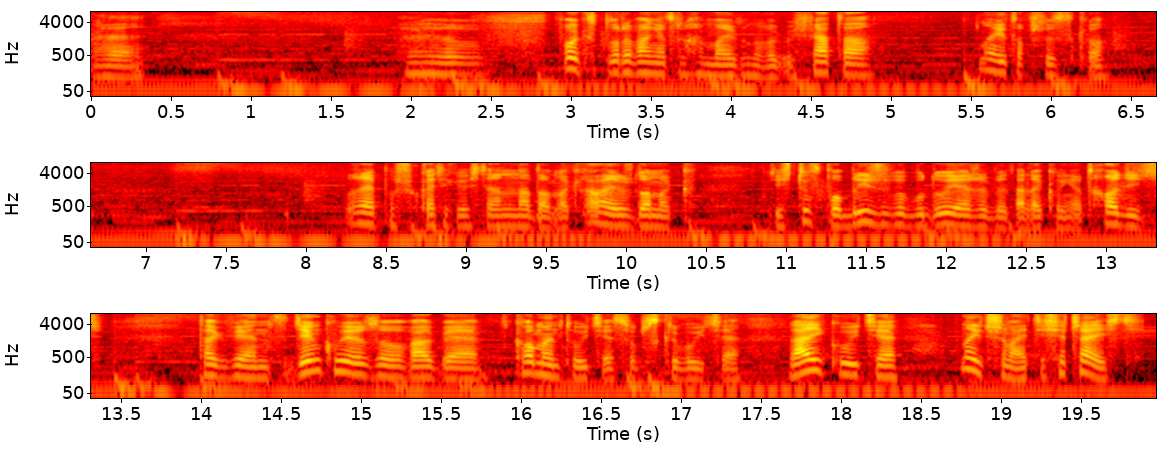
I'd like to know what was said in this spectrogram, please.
e, e, poeksplorowanie trochę mojego nowego świata. No i to wszystko. Żeby poszukać jakiegoś terenu na domek, ale już domek gdzieś tu w pobliżu wybuduję, żeby daleko nie odchodzić. Tak więc dziękuję za uwagę, komentujcie, subskrybujcie, lajkujcie, no i trzymajcie się, cześć!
